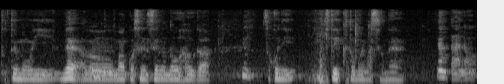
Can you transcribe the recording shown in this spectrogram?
とてもいいね、あの、うんマーコ先生のノウハウがうんそこに生きていくと思いますよね。なんかあの、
